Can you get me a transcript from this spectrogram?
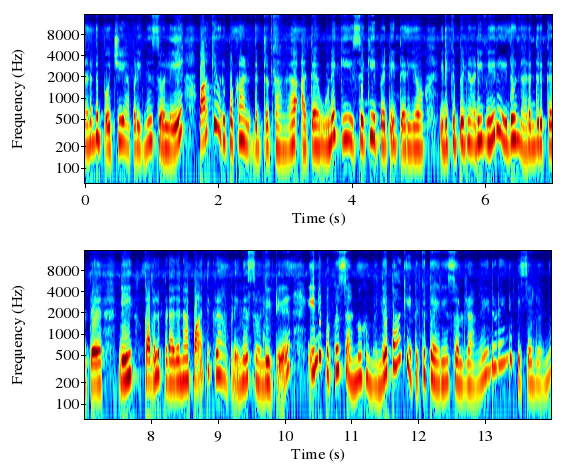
நடந்து போச்சு அப்படின்னு சொல்லி பாக்கி ஒரு பக்கம் அழுதுட்டுருக்காங்க. அதை உனக்கு இசுக்கியை பற்றி தெரியும். இதுக்கு பின்னாடி வேறு ஏதோ நடந்திருக்கத. நீ கவலைப்படாத நான் பார்த்துக்கிறேன் அப்படின்னு சொல்லிட்டு இந்த பக்கம் சண்முகம் வந்து பாக்கியத்துக்கு தைரியம் சொல்கிறாங்க இதோட இந்த எபிசோட் வந்து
